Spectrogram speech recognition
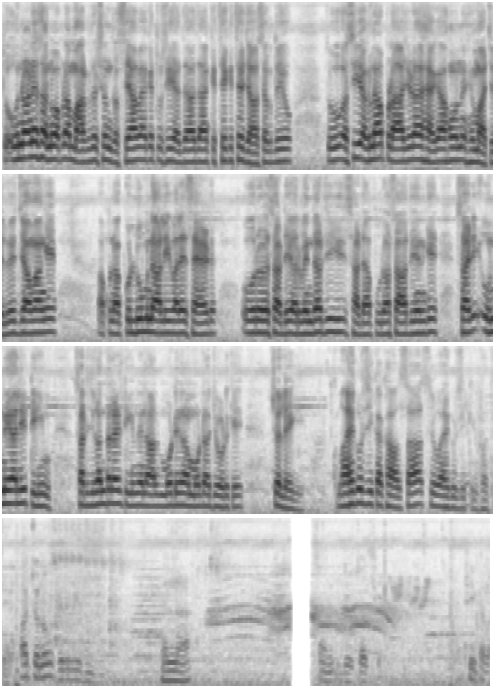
ਤੇ ਉਹਨਾਂ ਨੇ ਸਾਨੂੰ ਆਪਣਾ ਮਾਰਗਦਰਸ਼ਨ ਦੱਸਿਆ ਵਾ ਕਿ ਤੁਸੀਂ ਇੱਦਾਂ ਇੱਦਾਂ ਕਿੱਥੇ ਕਿੱਥੇ ਜਾ ਸਕਦੇ ਹੋ। ਤੋ ਅਸੀਂ ਅਗਲਾ ਪੜਾਅ ਜਿਹੜਾ ਹੈਗਾ ਹੁਣ ਹਿਮਾਚਲ ਵਿੱਚ ਜਾਵਾਂਗੇ। ਆਪਣਾ ਕੁੱਲੂ ਮਨਾਲੀ ਵਾਲੇ ਸਾਈਡ ਔਰ ਸਾਡੇ ਅਰਵਿੰਦਰ ਜੀ ਸਾਡਾ ਪੂਰਾ ਸਾਥ ਦੇਣਗੇ। ਸਾਡੀ ਉਨੇ ਵਾਲੀ ਟੀਮ ਸਾਡੀ ਜਲੰਧਰ ਵਾਲੀ ਟੀਮ ਦੇ ਨਾਲ ਮੋਢੇ ਨਾਲ ਮੋਢਾ ਜੋੜ ਕੇ ਚੱਲੇਗੀ। ਵਾਹਿਗੁਰੂ ਜੀ ਕਾ ਖਾਲਸਾ ਸ੍ਰੀ ਵਾਹਿਗੁਰੂ ਜੀ ਕੀ ਫਤਿਹ। ਆ ਚਲੋ ਫਿਰ ਵੀ। ਮਿਲਣਾ ਸਾਨੂੰ ਦੋ ਚਾਰ ਠੀਕ ਹੈ ਲਾ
